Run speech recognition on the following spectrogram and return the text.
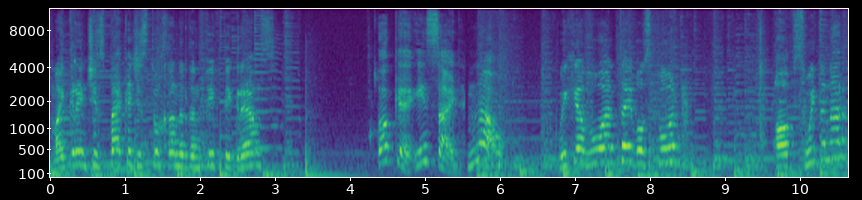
My cream cheese package is 250 grams. Okay, inside. Now, we have one tablespoon of sweetener.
